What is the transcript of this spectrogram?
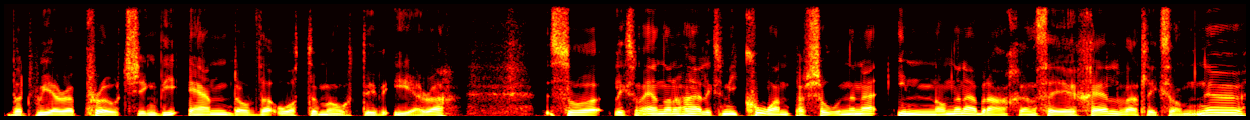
but we are approaching the end of the automotive era. Så liksom en av de här liksom ikonpersonerna inom den här branschen säger själv att liksom, nu,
